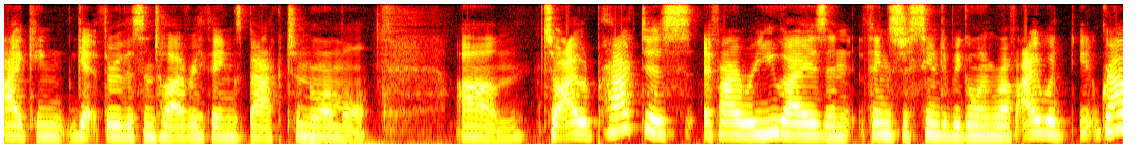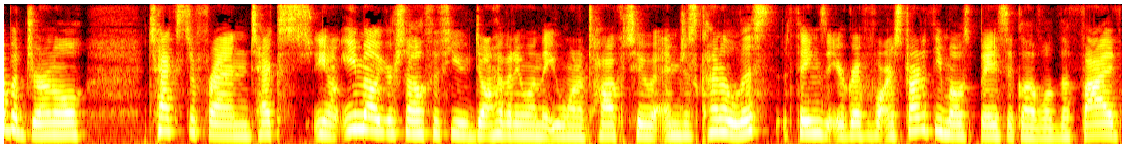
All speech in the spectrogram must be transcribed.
I can get through this until everything's back to normal. Um, so I would practice if I were you guys and things just seem to be going rough. I would grab a journal, text a friend, text, you know, email yourself if you don't have anyone that you want to talk to, and just kind of list things that you're grateful for. And start at the most basic level, the five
